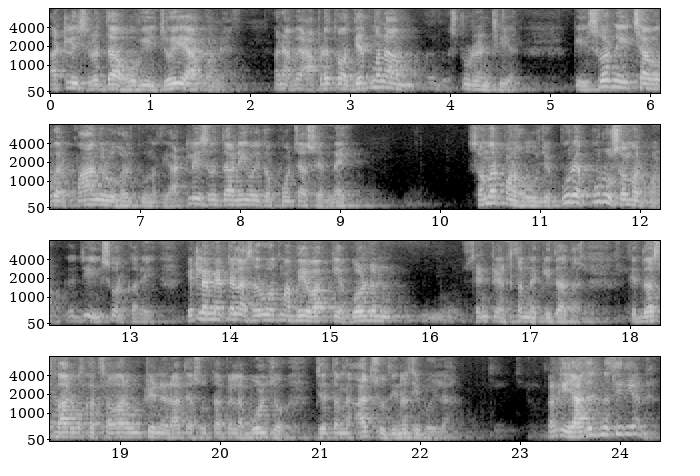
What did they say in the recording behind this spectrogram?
આટલી શ્રદ્ધા હોવી જોઈએ આપણને. અને હવે આપણે તો અધ્યાત્મના સ્ટુડન્ટ છીએ. કે ઈશ્વરની ઈચ્છા વગર પાંદડું હલતું નથી. આટલી શ્રદ્ધા નહીં હોય તો પહોંચાશે નહીં. સમર્પણ હોવું જોઈએ. પૂરેપૂરું સમર્પણ કે જે ઈશ્વર કરે. એટલે મેં પહેલાં શરૂઆતમાં બે વાક્ય ગોલ્ડન સેન્ટેન્સ તમને કીધા હતા કે દસ બાર વખત સવારે ઉઠીને રાતે સૂતા પહેલાં બોલજો, જે તમે આજ સુધી નથી બોલ્યા. કારણ કે યાદ જ નથી રહ્યા ને.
